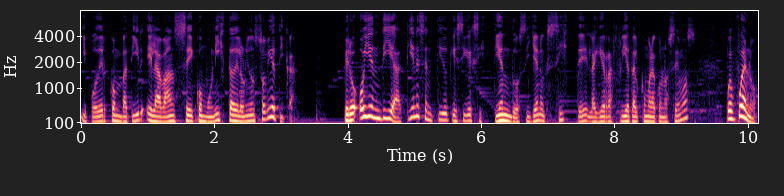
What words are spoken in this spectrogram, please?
y poder combatir el avance comunista de la Unión Soviética. Pero hoy en día, ¿tiene sentido que siga existiendo si ya no existe la Guerra Fría tal como la conocemos? Pues bueno,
